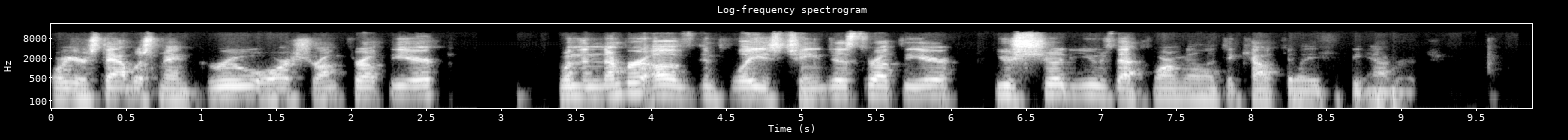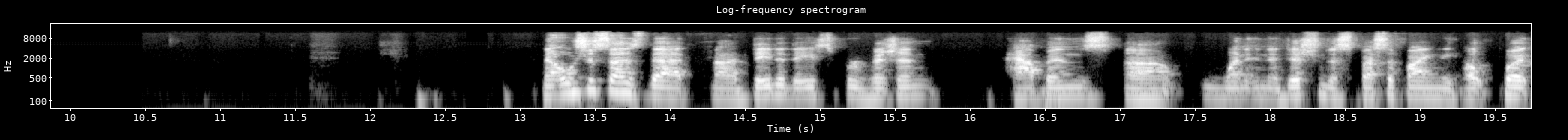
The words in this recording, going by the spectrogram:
or your establishment grew or shrunk throughout the year. When the number of employees changes throughout the year, you should use that formula to calculate the average. Now, OSHA says that day to day supervision happens uh, when, in addition to specifying the output,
